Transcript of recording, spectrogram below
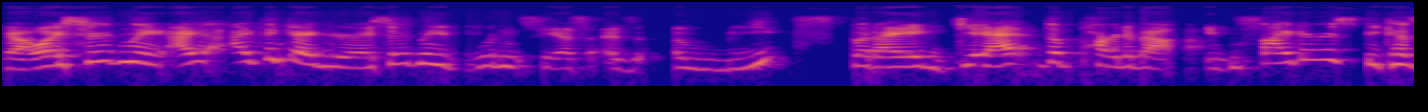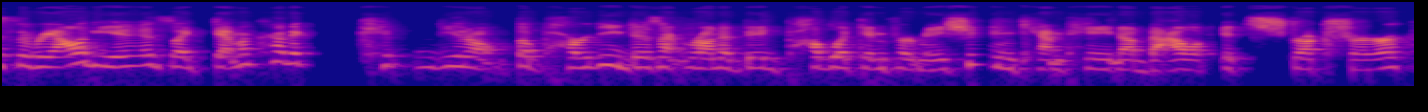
Yeah, well, I certainly, I, I think I agree. I certainly wouldn't see us as elites, but I get the part about insiders because the reality is, like, Democratic, you know, the party doesn't run a big public information campaign about its structure.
